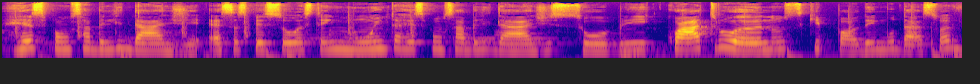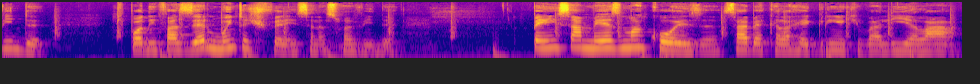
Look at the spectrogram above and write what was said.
responsabilidade. Essas pessoas têm muita responsabilidade sobre quatro anos que podem mudar a sua vida, que podem fazer muita diferença na sua vida. Pensa a mesma coisa, sabe aquela regrinha que valia lá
